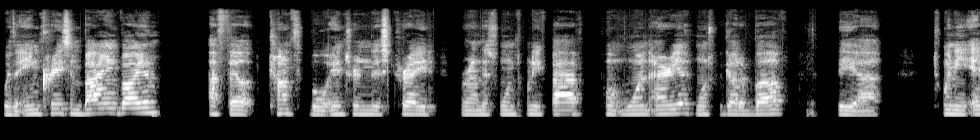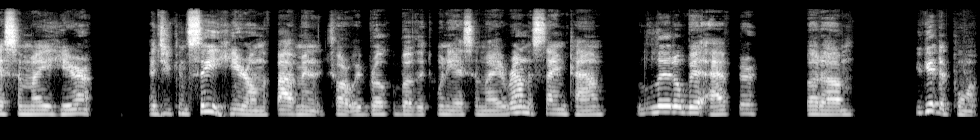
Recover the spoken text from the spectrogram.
With an increase in buying volume, I felt comfortable entering this trade around this 125.1 area once we got above the uh, 20 SMA here. As you can see here on the five minute chart, we broke above the 20 SMA around the same time, a little bit after, but um, you get the point.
